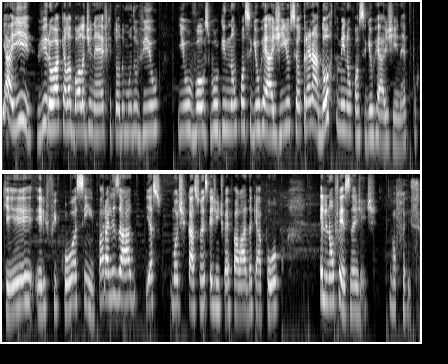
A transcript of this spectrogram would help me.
E aí virou aquela bola de neve que todo mundo viu, e o Wolfsburg não conseguiu reagir, o seu treinador também não conseguiu reagir, né? Porque ele ficou assim paralisado e as modificações que a gente vai falar daqui a pouco, ele não fez, né, gente? Não fez.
